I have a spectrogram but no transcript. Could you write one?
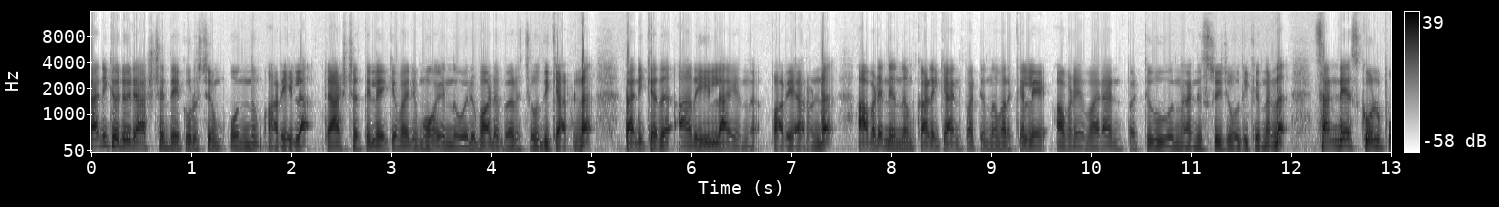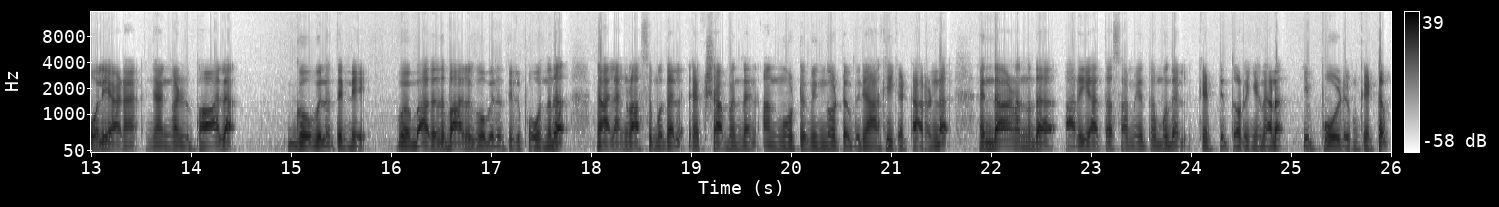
തനിക്കൊരു രാഷ്ട്രീയത്തെക്കുറിച്ചും ഒന്നും അറിയില്ല. രാഷ്ട്രീയത്തിലേക്ക് വരുമോ എന്ന് ഒരുപാട് പേർ ചോദിക്കാറുണ്ട്. തനിക്കത് അറിയില്ല എന്ന് പറയാറുണ്ട്. അവിടെ നിന്നും കളിക്കാൻ പറ്റുന്നവർക്കല്ലേ അവിടെ വരാൻ പറ്റൂ എന്ന് അനുശ്രീ ചോദിക്കുന്നുണ്ട്. സൺഡേ സ്കൂൾ പോലെയാണ് ഞങ്ങൾ ബാല ഗോകുലത്തിന്റെ അതായത് ബാലഗോപുരത്തിൽ പോകുന്നത്. നാലാം ക്ലാസ് മുതൽ രക്ഷാബന്ധൻ അങ്ങോട്ടും ഇങ്ങോട്ടും രാഖി കെട്ടാറുണ്ട്. എന്താണെന്നത് അറിയാത്ത സമയത്ത് മുതൽ കെട്ടിത്തുടങ്ങിയതാണ്. ഇപ്പോഴും കെട്ടും.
